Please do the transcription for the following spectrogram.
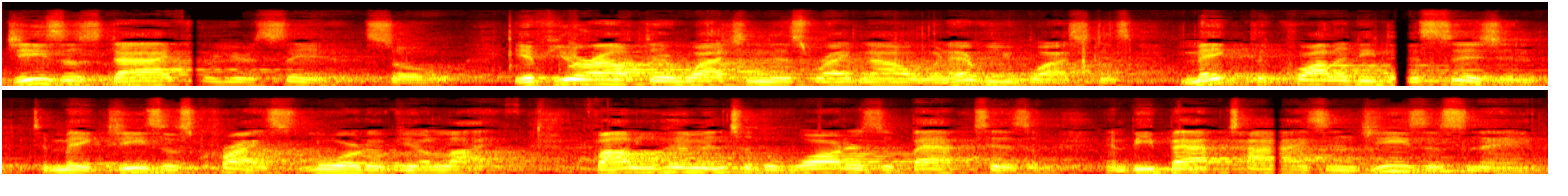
Jesus died for your sins. So if you're out there watching this right now, whenever you watch this, make the quality decision to make Jesus Christ Lord of your life. Follow him into the waters of baptism and be baptized in Jesus' name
